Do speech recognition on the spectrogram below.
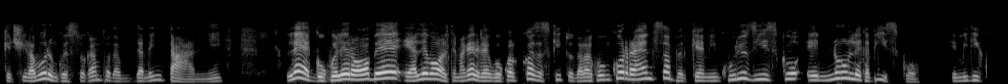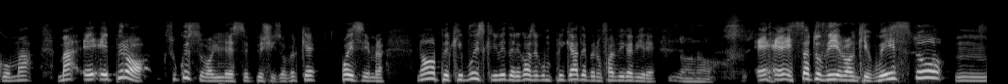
che ci lavoro in questo campo da, da 20 anni, leggo quelle robe e alle volte magari leggo qualcosa scritto dalla concorrenza perché mi incuriosisco e non le capisco e mi dico ma, ma e, e però su questo voglio essere preciso perché poi sembra no perché voi scrivete le cose complicate per non farvi capire. No no. È, è stato vero anche questo mh, mm,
